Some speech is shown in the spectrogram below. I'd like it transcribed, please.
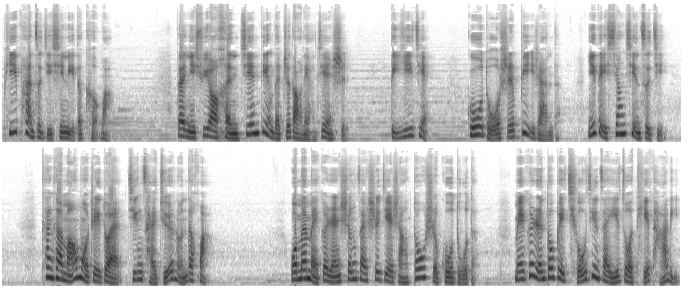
批判自己心里的渴望。但你需要很坚定的知道两件事，第一件。孤独是必然的，你得相信自己。看看毛姆这段精彩绝伦的话：我们每个人生在世界上都是孤独的，每个人都被囚禁在一座铁塔里，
